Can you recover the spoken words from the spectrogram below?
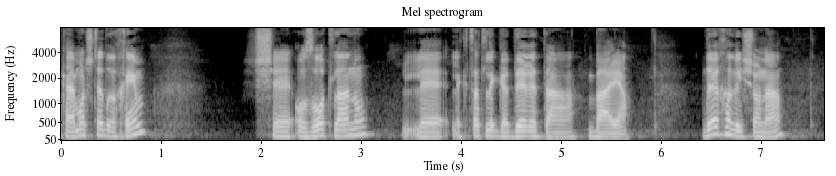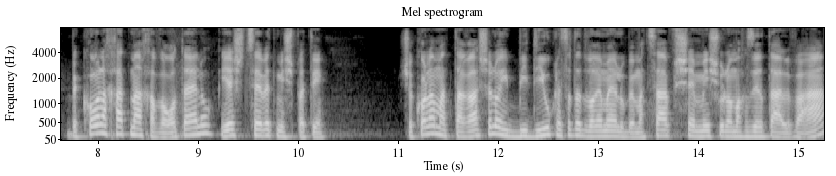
קיימות שתי דרכים, שעוזרות לנו לקצת לגדר את הבעיה. דרך הראשונה, בכל אחת מהחברות האלו יש צוות משפטי, שכל המטרה שלו היא בדיוק לעשות את הדברים האלו במצב שמישהו לא מחזיר את ההלוואה,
